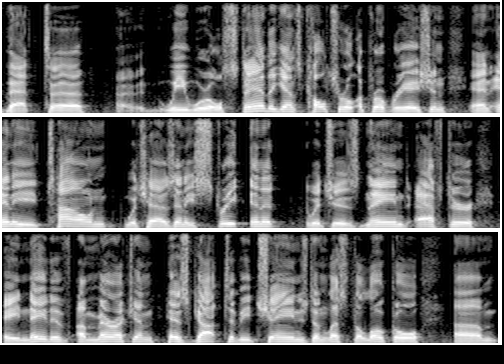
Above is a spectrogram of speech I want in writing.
that. Uh, uh, we will stand against cultural appropriation, and any town which has any street in it which is named after a Native American has got to be changed unless the local um,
